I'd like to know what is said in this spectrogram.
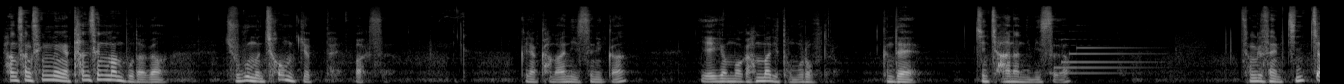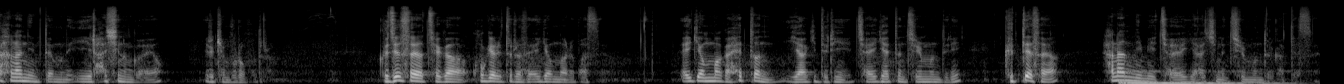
항상 생명의 탄생만 보다가 죽음은 처음 겹해 봤어요. 그냥 가만히 있으니까 얘기 엄마가 한마디 더 물어보더라고. 근데 진짜 하나님 있어요? 성교사님 진짜 하나님 때문에 이 일 하시는 거예요? 이렇게 물어보더라. 그제서야 제가 고개를 들어서 애기 엄마를 봤어요. 애기 엄마가 했던 이야기들이 저에게 했던 질문들이 그때서야 하나님이 저에게 하시는 질문들 같았어요.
